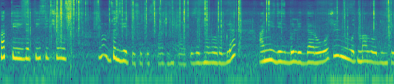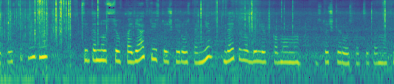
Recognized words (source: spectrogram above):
коты за тысячу, ну, за две тысячи, скажем так, из одного рубля. Они здесь были дороже, ну, вот молоденький кустик видно. Цветонос все в порядке, с точки роста нет. До этого были, по-моему, с точки роста цветоноса.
